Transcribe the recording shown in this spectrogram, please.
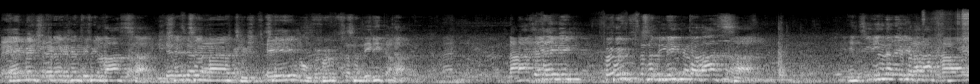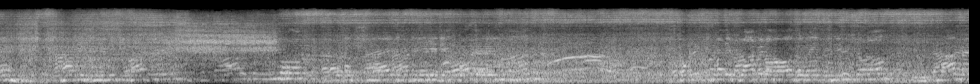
dementsprechend viel Wasser. Ich schätze mal zwischen 10 und 15 Liter. Nachdem ich 15 Liter Wasser ins Innere gebracht habe, habe ich mir nicht Wasser das schneide ich mir die Vorstellung an. Kommt jetzt mal die Flamme nach Hause, wenn Sie schon. Die Flamme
